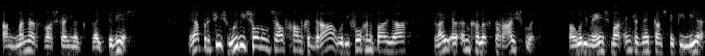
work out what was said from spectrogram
dan minder waarskynlik blyk te wees. Ja, presies hoe die son homself gaan gedra oor die volgende paar jaar bly 'n ingeligte raaiskoot waaroor die mens maar eintlik net kan spekuleer.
